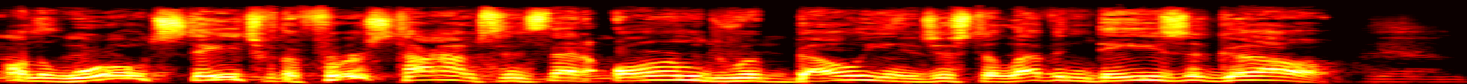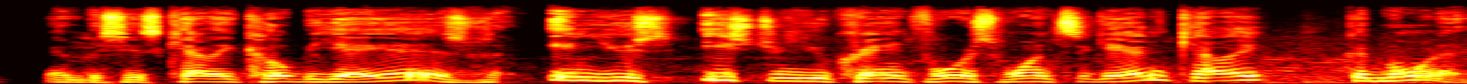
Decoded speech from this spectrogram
on the world stage for the first time since that armed rebellion just 11 days ago. NBC's Kelly Cobiella is in Eastern Ukraine for us once again. Kelly, good morning.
